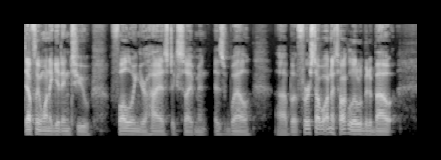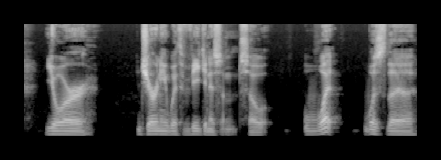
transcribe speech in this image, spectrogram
Definitely want to get into following your highest excitement as well. Uh, but first I want to talk a little bit about your journey with veganism. So what was the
